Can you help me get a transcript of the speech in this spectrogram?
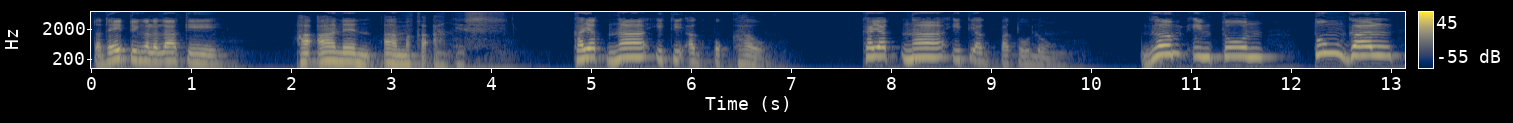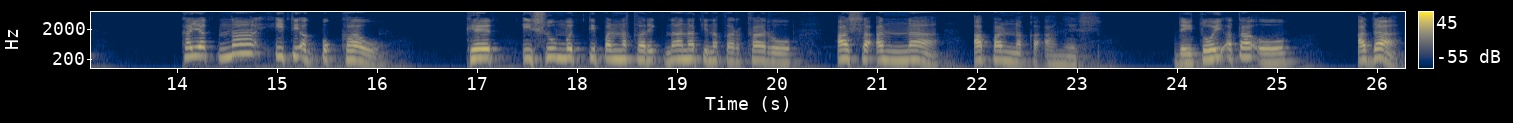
Taday ito nga lalaki, haanen a makaangis. Kayat na iti agpukaw. Kayat na iti agpatulong. Ngam inton tunggal kayat na iti agpukaw. Ket isumot ti pannakariknana ti nakarkaro asaan na apan nakaanges. Daytoy a tao, ada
